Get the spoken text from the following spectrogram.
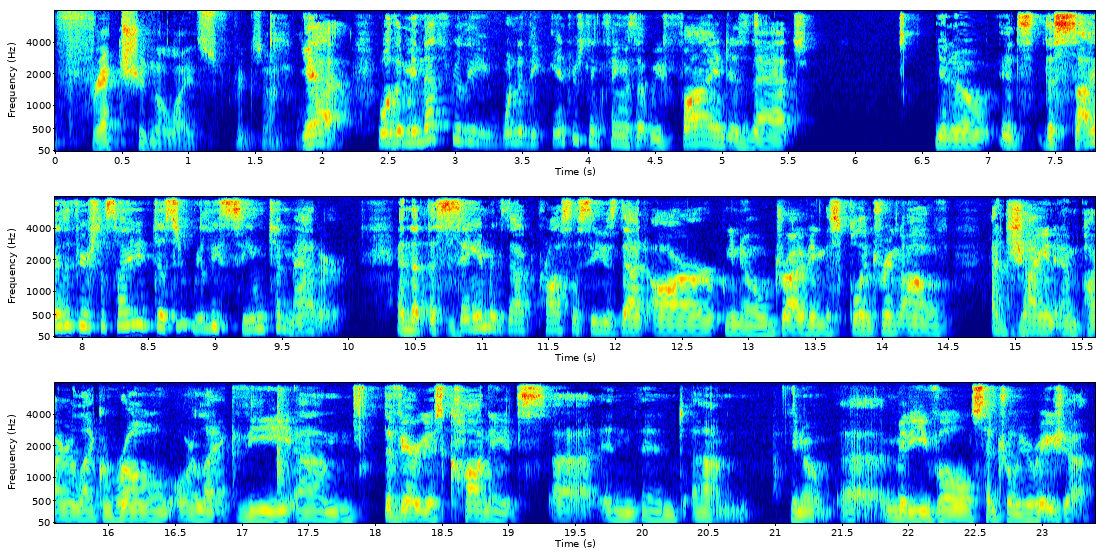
fractionalize, for example? Yeah, well, I mean, that's really one of the interesting things that we find is that, you know, it's the size of your society doesn't really seem to matter. And that the mm-hmm. same exact processes that are, you know, driving the splintering of a giant empire like Rome or like the um, the various khanates uh, in, in um, you know, uh, medieval Central Eurasia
